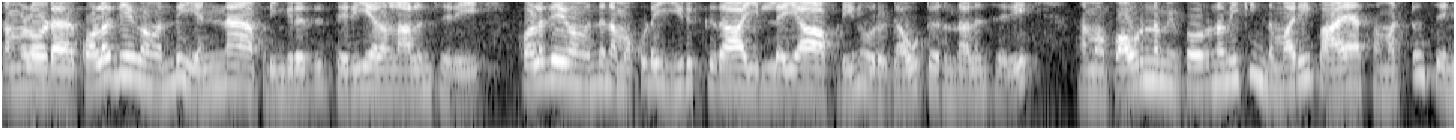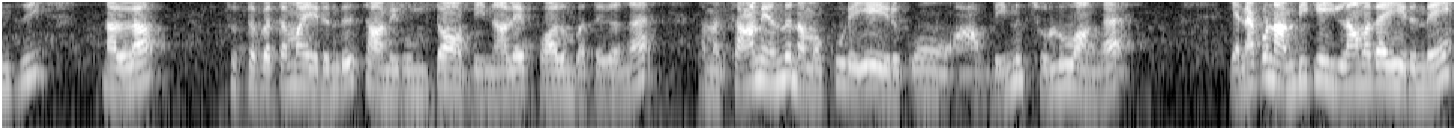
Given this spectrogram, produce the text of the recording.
நம்மளோட குலதெய்வம் வந்து என்ன அப்படிங்கிறது தெரியலைனாலும் சரி குலதெய்வம் வந்து நம்ம கூட இருக்குதா இல்லையா அப்படின்னு ஒரு டவுட் இருந்தாலும் சரி நம்ம பௌர்ணமி பௌர்ணமிக்கு இந்த மாதிரி பாயாசம் மட்டும் செஞ்சு நல்லா சுத்தபத்தமாக இருந்து சாமி கும்பிட்டோம் அப்படின்னாலே போதும் பார்த்துக்கோங்க. நம்ம சாமி வந்து நம்ம கூடயே இருக்கும் அப்படின்னு சொல்லுவாங்க. எனக்கும் நம்பிக்கை இல்லாமல் தான் இருந்தேன்.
